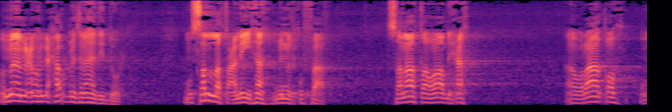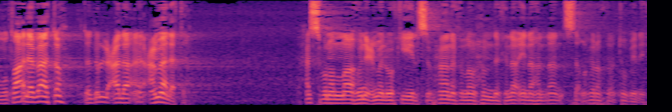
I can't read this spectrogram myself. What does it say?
وما معه إلا حرب مثل هذه الدور. مسلط عليها من الكفار. صلاة واضحة. أوراقه ومطالباته تدل على عمالته. حسبنا الله ونعم الوكيل. سبحانك اللهم وبحمدك. لا إله إلا أنت. استغفرك وأتوب إليك.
